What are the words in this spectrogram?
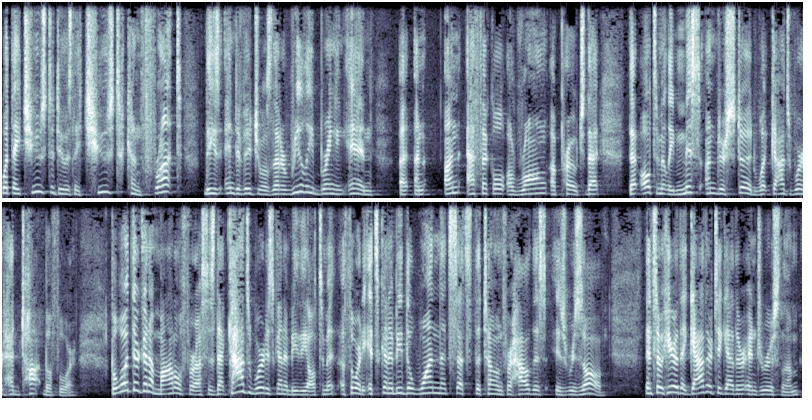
what they choose to do is they choose to confront these individuals that are really bringing in a, an unethical, a wrong approach that, that ultimately misunderstood what God's word had taught before. But what they're going to model for us is that God's word is going to be the ultimate authority. It's going to be the one that sets the tone for how this is resolved. And so here they gather together in Jerusalem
